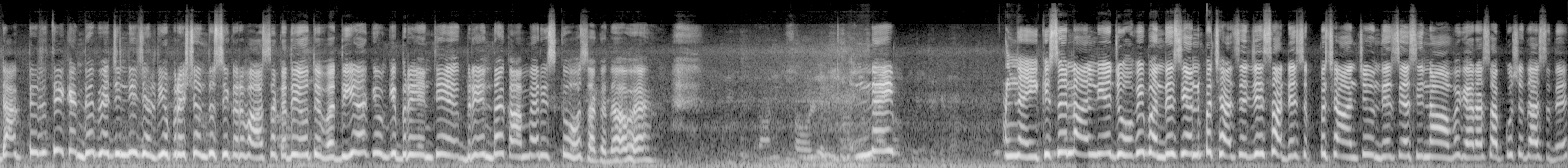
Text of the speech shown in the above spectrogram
ਡਾਕਟਰ ਤੇ ਕਹਿੰਦੇ ਵੀ ਜਿੰਨੀ ਜਲਦੀ ਆਪਰੇਸ਼ਨ ਤੁਸੀਂ ਕਰਵਾ ਸਕਦੇ ਹੋ ਤੇ ਵਧੀਆ, ਕਿਉਂਕਿ ਬ੍ਰੇਨ ਤੇ ਬ੍ਰੇਨ ਦਾ ਕੰਮ ਹੈ ਰਿਸਕ ਹੋ ਸਕਦਾ ਹੈ ਨਹੀਂ ਨਹੀਂ, ਕਿਸੇ ਨਾਲ ਨਹੀਂ ਹੈ। ਜੋ ਵੀ ਬੰਦੇ ਸੀ ਅਣਪਛਾਤੇ ਸੀ, ਜੇ ਸਾਡੇ ਸ- ਪਛਾਣ ਚ ਹੁੰਦੇ ਸੀ, ਅਸੀਂ ਨਾਂ ਵਗੈਰਾ ਸਭ ਕੁਝ ਦੱਸਦੇ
